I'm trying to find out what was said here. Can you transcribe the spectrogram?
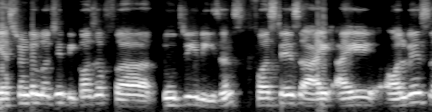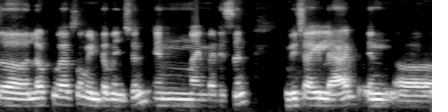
gastroenterology because of uh, two, three reasons. First is I, I always uh, love to have some intervention in my medicine, which I lacked in uh,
